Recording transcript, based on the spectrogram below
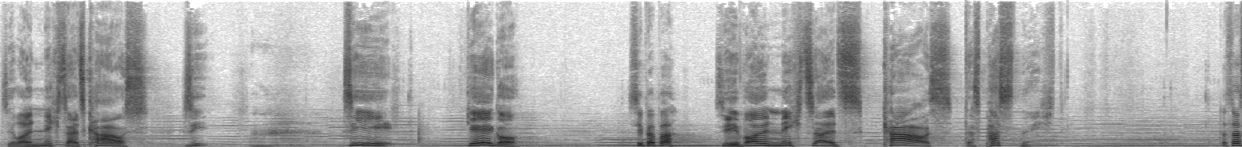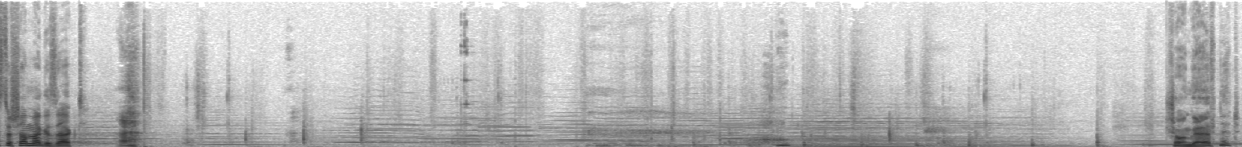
Sie wollen nichts als Chaos. Sie. Sie. Diego. Sie, Papa. Sie wollen nichts als Chaos. Das passt nicht. Das hast du schon mal gesagt. Schon geöffnet?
